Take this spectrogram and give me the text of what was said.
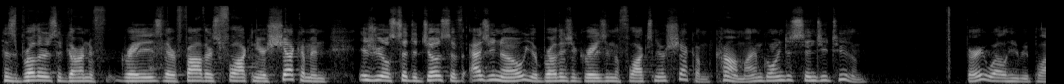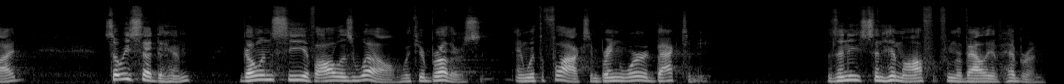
His brothers had gone to graze their father's flock near Shechem, and Israel said to Joseph, As you know, your brothers are grazing the flocks near Shechem. Come, I am going to send you to them. Very well, he replied. So he said to him, Go and see if all is well with your brothers and with the flocks, and bring word back to me. Then he sent him off from the valley of Hebron.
